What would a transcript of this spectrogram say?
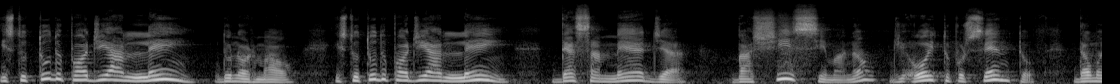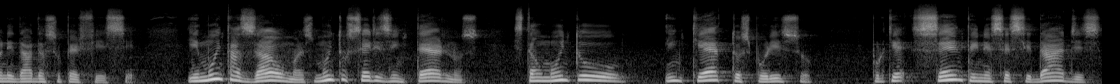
isto tudo pode ir além do normal. Isto tudo pode ir além dessa média baixíssima, não? De 8% da humanidade da superfície. E muitas almas, muitos seres internos estão muito inquietos por isso, porque sentem necessidades,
